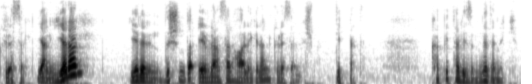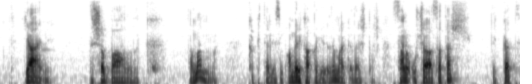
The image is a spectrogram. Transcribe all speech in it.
küresel. Yani yerel, yerelin dışında evrensel hale gelen küreselleşme. Dikkat. Kapitalizm ne demek? Yani dışa bağlılık. Tamam mı? Kapitalizm. Amerika akla gelir değil mi arkadaşlar? Sana uçağı satar. Dikkat.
